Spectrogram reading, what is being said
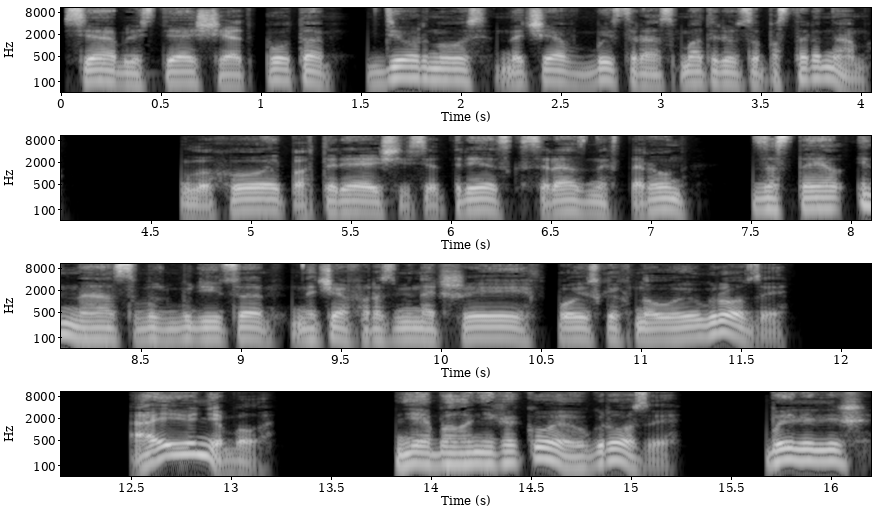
вся блестящая от пота, дернулась, начав быстро осматриваться по сторонам. Глухой, повторяющийся треск с разных сторон заставил и нас возбудиться, начав разминать шеи в поисках новой угрозы. А ее не было. Не было никакой угрозы. Были лишь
